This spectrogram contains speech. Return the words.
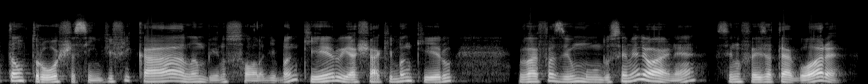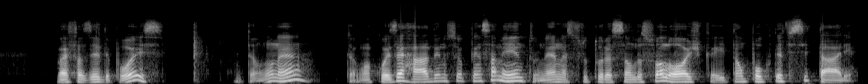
tão trouxa assim de ficar lambendo sola de banqueiro e achar que banqueiro vai fazer o mundo ser melhor, né? Se não fez até agora, vai fazer depois? Então, né? Tem alguma coisa errada no seu pensamento, né, na estruturação da sua lógica, e está um pouco deficitária.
